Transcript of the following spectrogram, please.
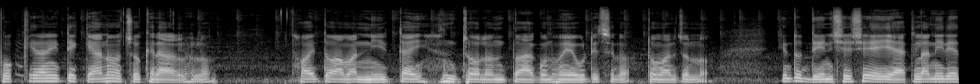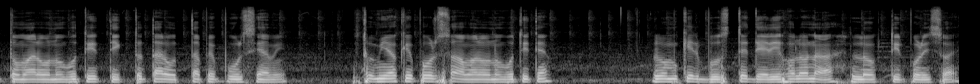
পক্ষীরানীটি কেন চোখের আড়াল হলো? হয়তো আমার নীরটাই জ্বলন্ত আগুন হয়ে উঠেছিল তোমার জন্য। কিন্তু দিন শেষে এই একলা নীরে তোমার অনুভূতির তিক্ততার উত্তাপে পড়ছি আমি। তুমিও কি পড়ছো আমার অনুভূতিতে? রুমকির বুঝতে দেরি হলো না লোকটির পরিচয়।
